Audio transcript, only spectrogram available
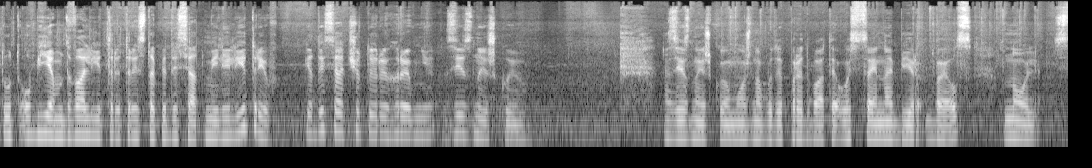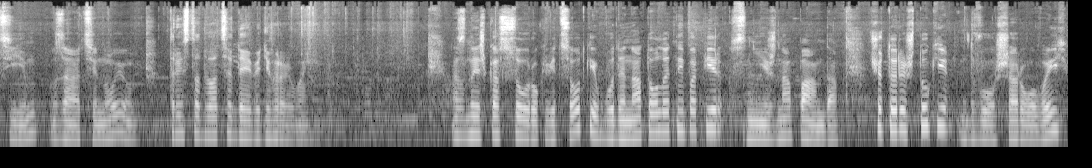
Тут об'єм 2 літри 350 мл, 54 гривні зі знижкою. Зі знижкою можна буде придбати ось цей набір Bells 0,7 за ціною 329 гривень. Знижка 40% буде на туалетний папір Сніжна панда. 4 штуки двошаровий.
